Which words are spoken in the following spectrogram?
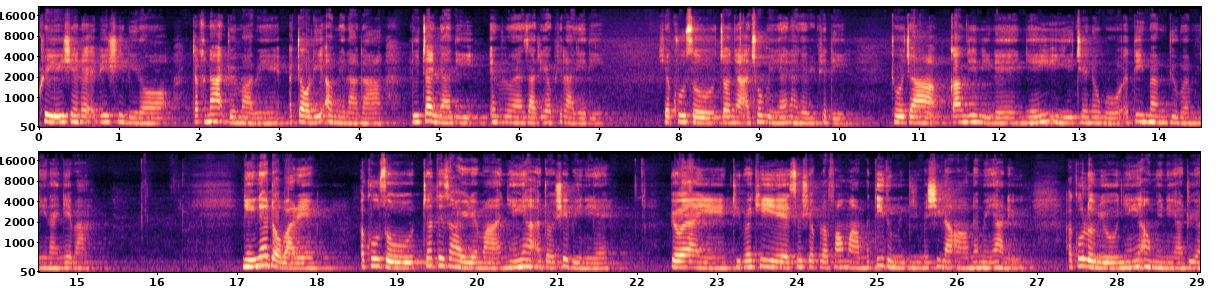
creation နဲ့အပြည့်ရှိလေတော့တခဏအတွင်းမှာပင်အတော်လေးအောင်မြင်လာကလူကြိုက်များသည့် influencer တစ်ယောက်ဖြစ်လာခဲ့သည်ယခုဆိုကြော်ညာအချို့ပင်ရိုင်းလာခဲ့ပြီဖြစ်သည်ထို့ကြောင့်ကောင်းချင်းဒီလည်းငိမ့်အရေးချင်းတို့ကိုအတိမတ်မပြုဘဲမနေနိုင်ခဲ့ပါငိမ့်နဲ့တော်ပါတယ် အခုဆိုတက်သစ္စာတွေထဲမှာငိမ့်ရအတော်ရှိပြီနေတယ်ပြောရရင်ဒီဘက်ခေတ်ရဲ့ social platform မှာမတိသူမရှိလောက်အောင်နာမည်ရနေပြီအခုလိုမျိုးငိမ့်အောင်မြင်နေရတွေ့ရ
